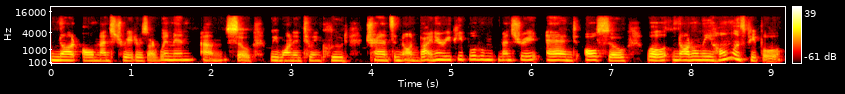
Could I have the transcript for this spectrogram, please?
not all menstruators are women. Um, so we wanted to include trans and non-binary people who menstruate and also, well, not only homeless people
